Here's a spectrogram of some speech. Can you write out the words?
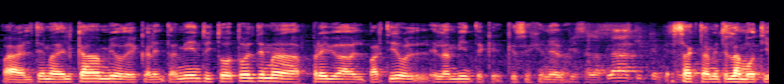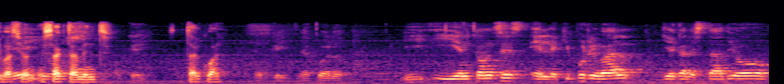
para el tema del cambio, de calentamiento y todo, todo el tema previo al partido, el, ambiente que, que, se genera. Empieza la plática. exactamente, la motivación, exactamente. Tal cual. Ok, de acuerdo. Y, y, entonces el equipo rival llega al estadio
